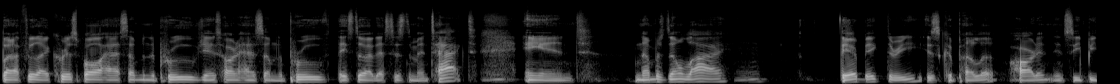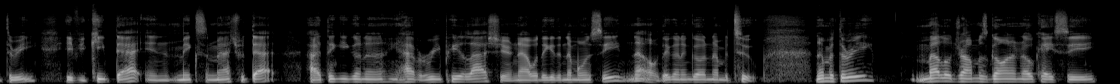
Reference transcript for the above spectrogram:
but I feel like Chris Paul has something to prove. James Harden has something to prove. They still have that system intact, mm-hmm. and numbers don't lie. Mm-hmm. Their big three is Capela, Harden, and CP3. If you keep that and mix and match with that, I think you're gonna have a repeat of last year. Now, will they get the number one seed? No, they're gonna go to number two. Number three, melodrama's going in OKC.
